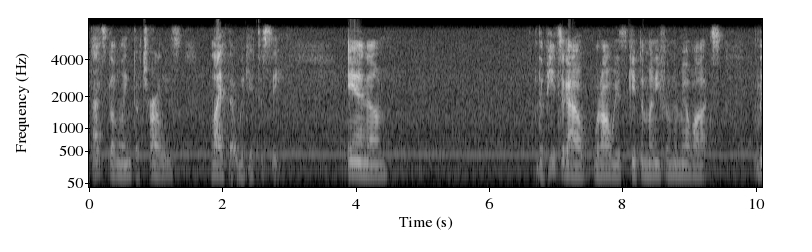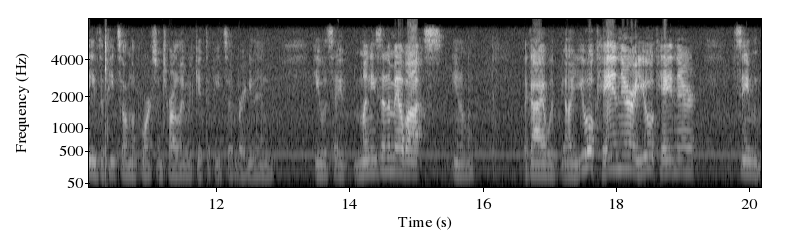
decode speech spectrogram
that's the length of Charlie's life that we get to see. And um, the pizza guy would always get the money from the mailbox, leave the pizza on the porch, and Charlie would get the pizza and bring it in. He would say, "Money's in the mailbox," you know. The guy would, "Are you okay in there? Are you okay in there?" Seemed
